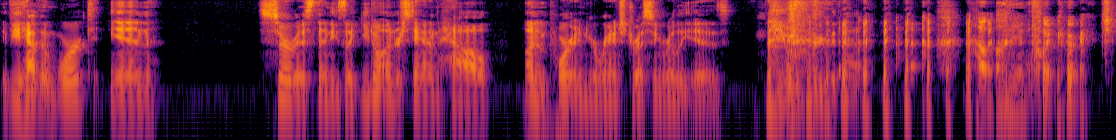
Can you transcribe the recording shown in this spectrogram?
if you haven't worked in service, then he's like, you don't understand how unimportant your ranch dressing really is. Do you agree with that? how unimportant. Rich.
